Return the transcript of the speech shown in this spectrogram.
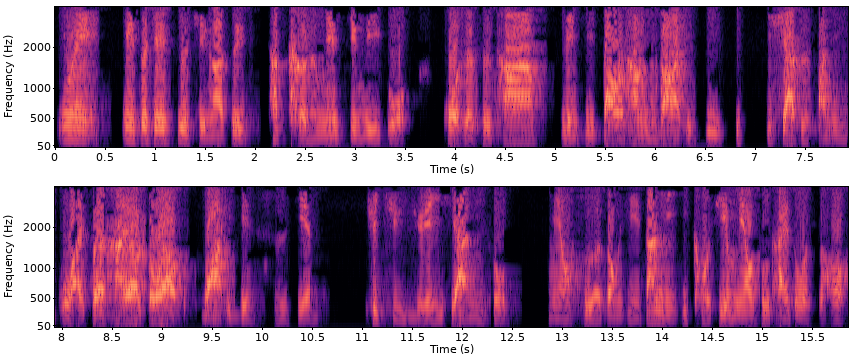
因为因为这些事情啊，是他可能没有经历过，或者是他年纪到了，他没办法一一一一下子反应过来，所以他要都要花一点时间去咀嚼一下你所描述的东西。当你一口气描述太多的时候，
